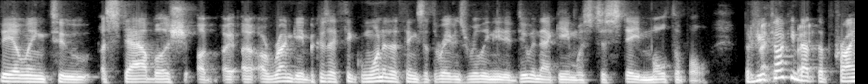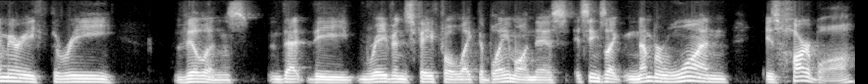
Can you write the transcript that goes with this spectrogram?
failing to establish a, a, a, run game because I think one of the things that the Ravens really need to do in that game was to stay multiple. But if you're right, talking right. about the primary three villains that the Ravens faithful like to blame on this. It seems like number one is Harbaugh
